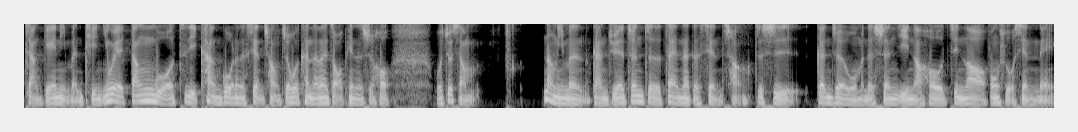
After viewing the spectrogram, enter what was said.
讲给你们听，因为当我自己看过那个现场之后，看到那照片的时候，我就想让你们感觉真的在那个现场，就是跟着我们的声音，然后进到封锁线内。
